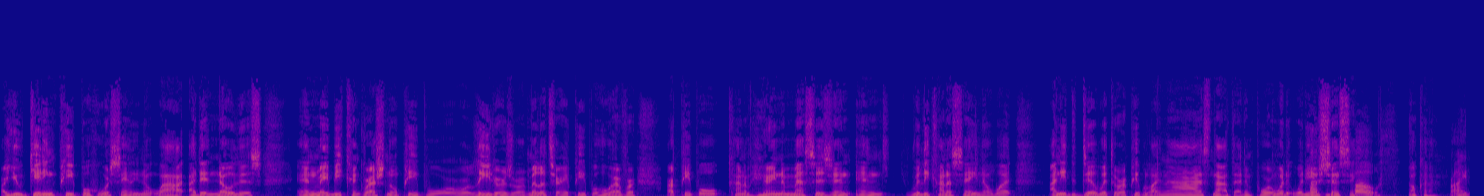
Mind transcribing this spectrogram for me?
are you getting people who are saying, you know, wow, I didn't know this? And maybe congressional people or, or leaders or military people, whoever, are people kind of hearing the message and, and really kind of saying, you know what, I need to deal with it? Or are people like, nah, it's not that important? What, what are you sensing? Both. Okay. right?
